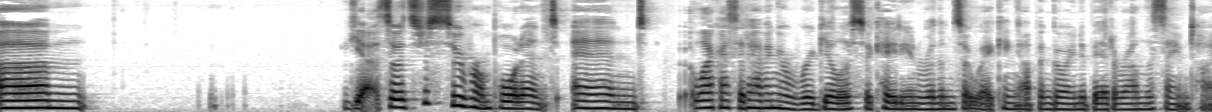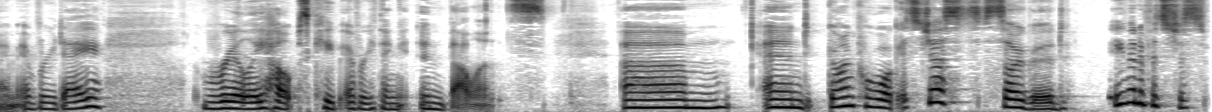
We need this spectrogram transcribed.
Um, yeah, so it's just super important. And like I said, having a regular circadian rhythm, so waking up and going to bed around the same time every day, really helps keep everything in balance. Um, and going for a walk, it's just so good. Even if it's just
